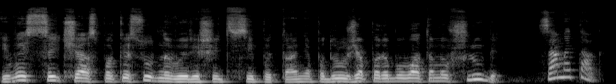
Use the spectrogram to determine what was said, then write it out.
І весь цей час, поки суд не вирішить всі питання, подружжя перебуватиме в шлюбі? Саме так,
